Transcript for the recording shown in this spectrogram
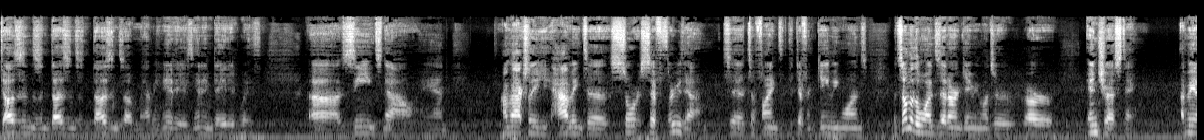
dozens and dozens and dozens of them. I mean, it is inundated with uh, zines now, and I'm actually having to sort sift through them to, to find the different gaming ones. But some of the ones that aren't gaming ones are, are interesting. I mean,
